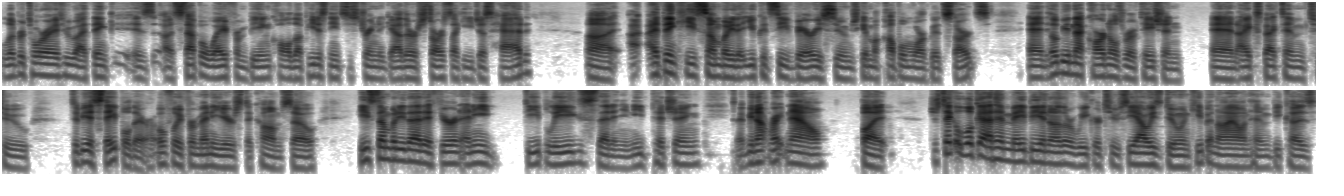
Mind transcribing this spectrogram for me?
Liberatore, who I think is a step away from being called up, he just needs to string together starts like he just had. Uh, I, I think he's somebody that you could see very soon. Just give him a couple more good starts, and he'll be in that Cardinals rotation. And I expect him to to be a staple there, hopefully for many years to come. So he's somebody that if you're in any deep leagues that and you need pitching, maybe not right now, but just take a look at him maybe another week or two, see how he's doing. Keep an eye on him because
